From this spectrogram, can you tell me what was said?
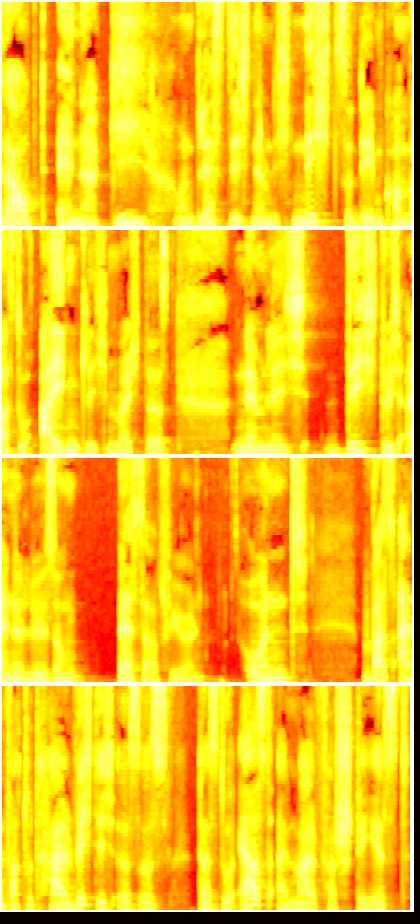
raubt Energie und lässt dich nämlich nicht zu dem kommen, was du eigentlich möchtest, nämlich dich durch eine Lösung besser fühlen. Und was einfach total wichtig ist, ist, dass du erst einmal verstehst,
